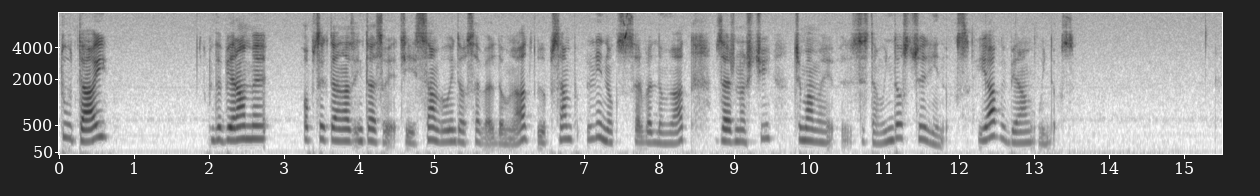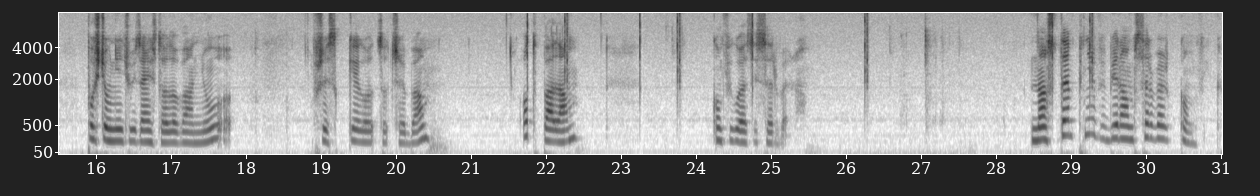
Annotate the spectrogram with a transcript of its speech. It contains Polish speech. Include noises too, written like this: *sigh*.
Tutaj wybieramy opcję, która nas interesuje, czyli sam Windows Server Download lub sam Linux Server Download, w zależności czy mamy system Windows czy Linux. Ja wybieram Windows. Po ściągnięciu i zainstalowaniu wszystkiego co trzeba, odpalam konfigurację serwera. Następnie wybieram serwer config.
